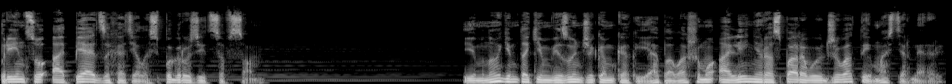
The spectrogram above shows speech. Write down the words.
Принцу опять захотелось погрузиться в сон. «И многим таким везунчикам, как я, по-вашему, олени распарывают животы, мастер Мерель?»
